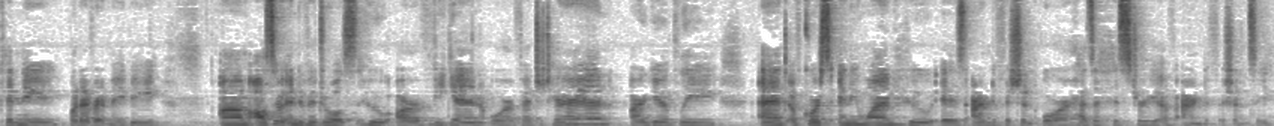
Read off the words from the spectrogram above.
kidney, whatever it may be. Um, also, individuals who are vegan or vegetarian, arguably, and of course, anyone who is iron deficient or has a history of iron deficiency.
